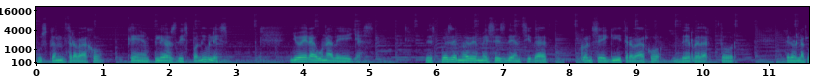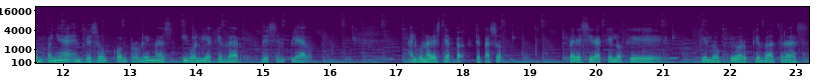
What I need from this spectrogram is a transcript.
buscando trabajo que empleos disponibles. Yo era una de ellas. Después de nueve meses de ansiedad, conseguí trabajo de redactor, pero la compañía empezó con problemas y volví a quedar desempleado. ¿Alguna vez te, pasó? Pareciera que lo que, que lo peor quedó atrás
